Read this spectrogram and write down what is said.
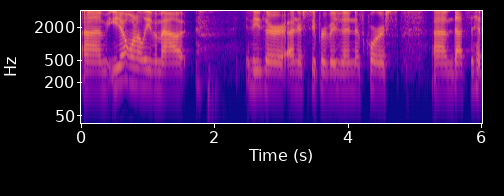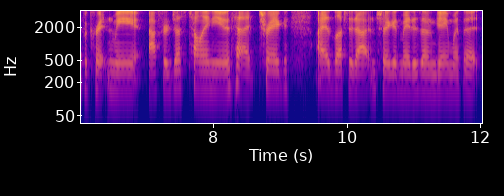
um, you don't want to leave them out. These are under supervision, of course. Um, that's the hypocrite in me after just telling you that Trigg, I had left it out and Trigg had made his own game with it.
